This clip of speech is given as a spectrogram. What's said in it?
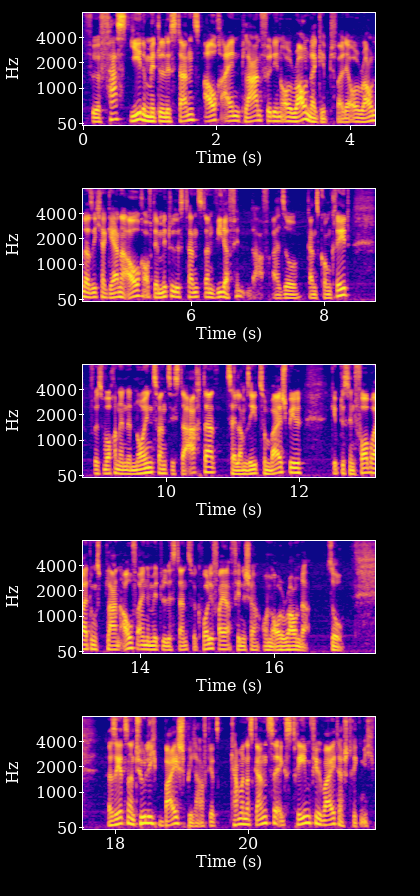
für fast jede Mitteldistanz auch einen Plan für den Allrounder gibt, weil der Allrounder sich ja gerne auch auf der Mitteldistanz dann wiederfinden darf. Also ganz konkret, fürs Wochenende 29.08. Zell am See zum Beispiel, gibt es den Vorbereitungsplan auf eine Mitteldistanz für Qualifier, Finisher und Allrounder. So. Das ist jetzt natürlich beispielhaft. Jetzt kann man das Ganze extrem viel weiter stricken. Ich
